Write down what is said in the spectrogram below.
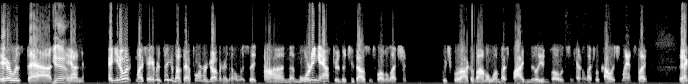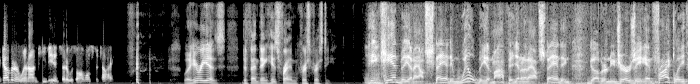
There was that. Yeah. And and you know what? My favorite thing about that former governor though was that on the morning after the 2012 election, which Barack Obama won by 5 million votes and had an electoral college landslide, that governor went on TV and said it was almost a tie. well, here he is defending his friend, Chris Christie. He mm-hmm. can be an outstanding, will be, in my opinion, an outstanding governor of New Jersey. And frankly,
